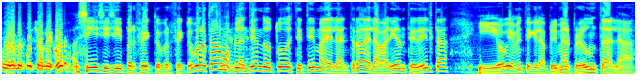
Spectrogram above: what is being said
¿Ahora me escucha mejor? Ah, sí, sí, sí, perfecto, perfecto. Bueno, estábamos planteando todo este tema de la entrada de la variante Delta y obviamente que la primera pregunta, la,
